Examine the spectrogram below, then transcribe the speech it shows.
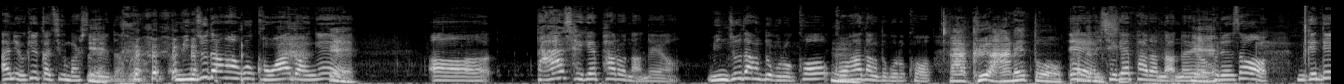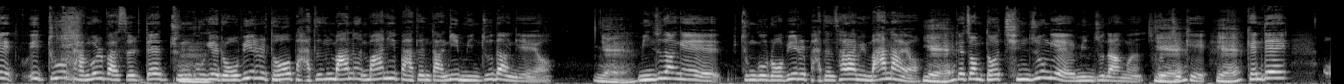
아니요 그러니까 지금 말씀드린다고요. 민주당하고 공화당에 예. 어다 세계파로 나눠요. 민주당도 그렇고 음. 공화당도 그렇고 아, 그 안에 또 파들이 예. 세계파로 나눠요. 예. 그래서 근데 이 두 당을 봤을 때 중국의 음. 로비를 더 받은 많은 많이 받은 당이 민주당이에요. 예. 민주당에 중국 로비를 받은 사람이 많아요. 예. 그러니까 좀더 친중이에요, 민주당은 솔직히. 예. 예. 근데 어,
